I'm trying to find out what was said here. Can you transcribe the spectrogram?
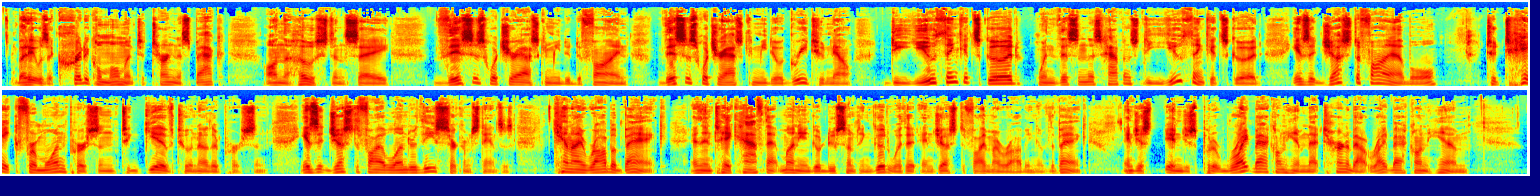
But it was a critical moment to turn this back on the host and say, this is what you're asking me to define. This is what you're asking me to agree to. Now, do you think it's good when this and this happens? Do you think it's good? Is it justifiable to take from one person to give to another person? Is it justifiable under these circumstances? Can I rob a bank and then take half that money and go do something good with it and justify my robbing of the bank and just and just put it right back on him that turnabout right back on him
